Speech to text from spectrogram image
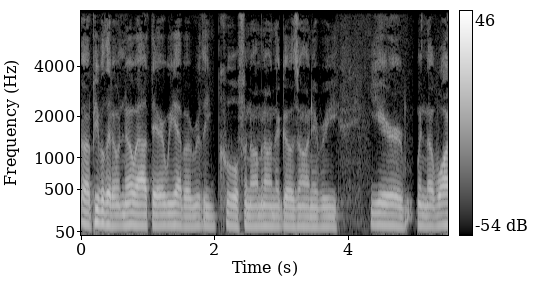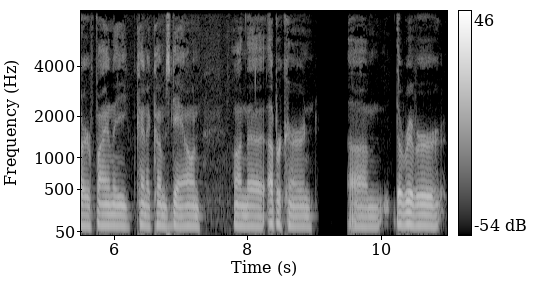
uh, people that don't know out there, we have a really cool phenomenon that goes on every year when the water finally kind of comes down on the upper Kern. Um, the river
